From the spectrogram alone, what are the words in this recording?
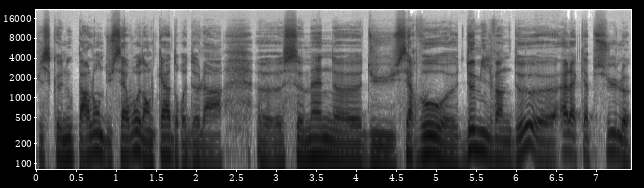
puisque nous parlons du cerveau dans le cadre de la semaine du cerveau euh, 2022, euh, à la capsule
